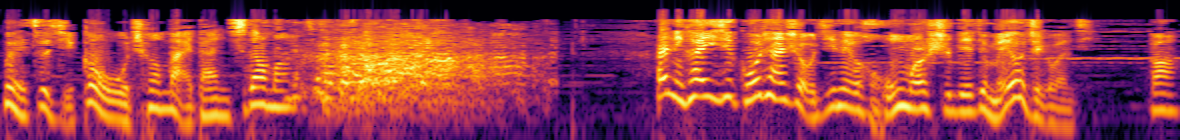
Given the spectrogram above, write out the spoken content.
为自己购物车买单，知道吗？而你看一些国产手机那个虹膜识别就没有这个问题，是吧？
